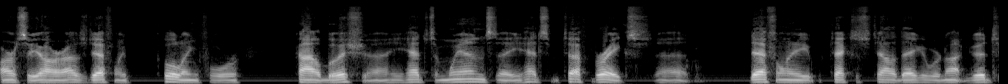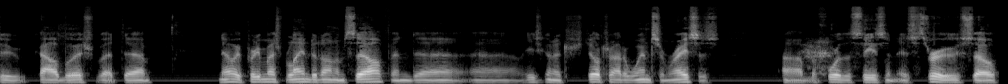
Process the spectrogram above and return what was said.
RCR. I was definitely pulling for Kyle Busch. Uh, he had some wins. Uh, he had some tough breaks uh, definitely Texas Talladega were not good to Kyle Busch, but uh, no, he pretty much blamed it on himself, and uh, uh, he's going to still try to win some races uh, before the season is through. So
